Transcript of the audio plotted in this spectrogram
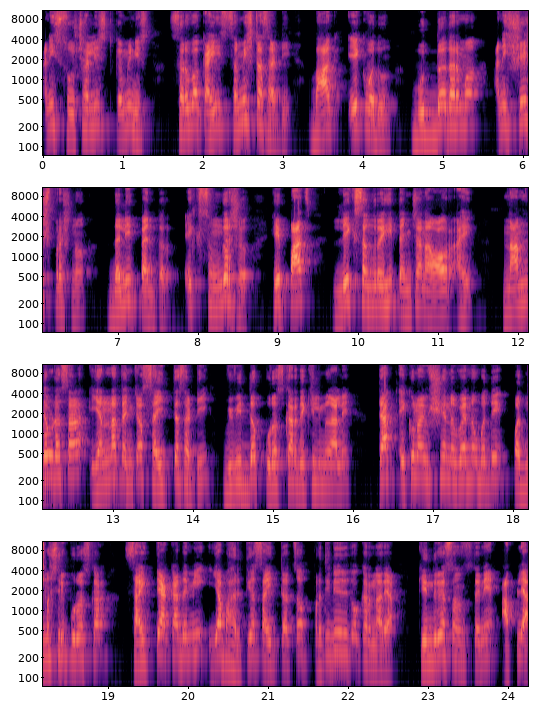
आणि सोशलिस्ट कम्युनिस्ट सर्व काही समिष्टासाठी भाग एक मधून बुद्ध धर्म आणि शेष प्रश्न दलित पॅंथर एक संघर्ष हे पाच लेख संग्रही त्यांच्या नावावर आहेत. नामदेव ढसाळ यांना त्यांच्या साहित्यासाठी विविध पुरस्कार देखील मिळाले. त्यात एकोणावीसशे नव्याण्णवमध्ये पद्मश्री पुरस्कार साहित्य अकादमी या भारतीय साहित्याचं प्रतिनिधित्व करणाऱ्या केंद्रीय संस्थेने आपल्या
